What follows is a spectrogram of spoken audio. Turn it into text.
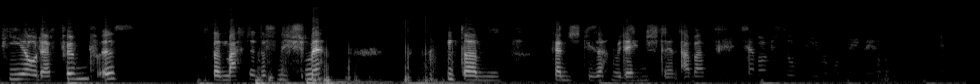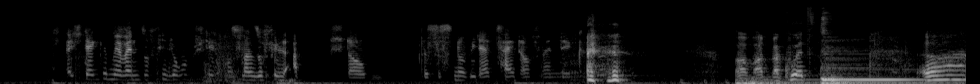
vier oder fünf ist. Dann macht er das nicht mehr. Und dann kann ich die Sachen wieder hinstellen. Aber ich habe auch nicht so viele rumstehen. Ich denke mir, wenn so viel rumsteht, muss man so viel abstauben. Das ist nur wieder zeitaufwendig. Oh, warte mal kurz. Oh,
